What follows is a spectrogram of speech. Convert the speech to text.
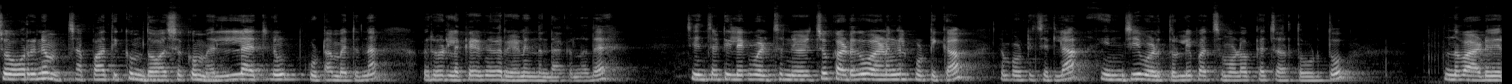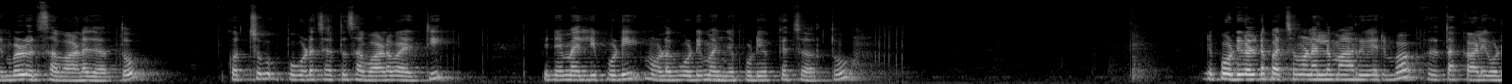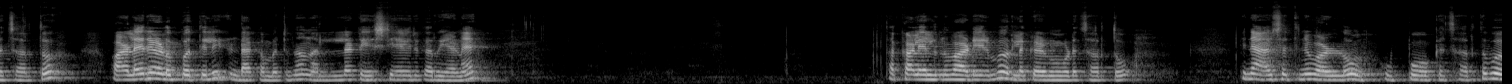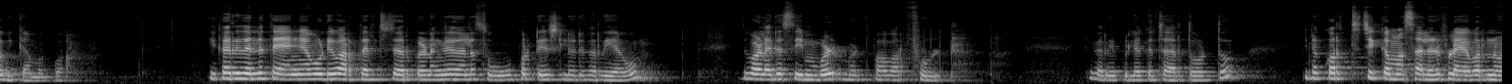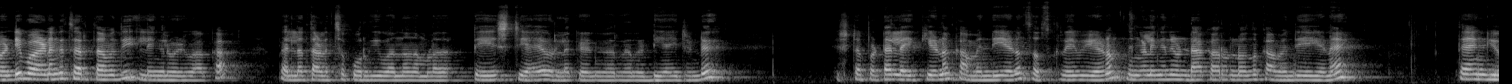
ചോറിനും ചപ്പാത്തിക്കും ദോശക്കും എല്ലാറ്റിനും കൂട്ടാൻ പറ്റുന്ന ഒരു ഉരുളക്കിഴങ്ങ് കറിയാണ് ഇന്ന് ഉണ്ടാക്കുന്നത്. ചീൻചട്ടിയിലേക്ക് വെളിച്ചെണ്ണ ഒഴിച്ചു. കടുക് വേണമെങ്കിൽ പൊട്ടിക്കാം. ഞാൻ പൊട്ടിച്ചിട്ടില്ല. ഇഞ്ചി വെളുത്തുള്ളി പച്ചമുളകൊക്കെ ചേർത്ത് കൊടുത്തു. ഒന്ന് വാടി വരുമ്പോൾ ഒരു സവാള ചേർത്തു. കുറച്ച് ഉപ്പ് കൂടെ ചേർത്ത് സവാള വഴറ്റി. പിന്നെ മല്ലിപ്പൊടി മുളക് പൊടി മഞ്ഞൾപ്പൊടിയൊക്കെ ചേർത്തു. പിന്നെ പൊടികളുടെ പച്ചമണെല്ലാം മാറി വരുമ്പോൾ ഒരു തക്കാളി കൂടെ ചേർത്തു. വളരെ എളുപ്പത്തിൽ ഉണ്ടാക്കാൻ പറ്റുന്ന നല്ല ടേസ്റ്റിയായ ഒരു കറിയാണ്. തക്കാളിയെല്ലാം ഒന്ന് വാടി വരുമ്പോൾ ഉരുളക്കിഴങ്ങും കൂടെ ചേർത്തു. പിന്നെ ആവശ്യത്തിന് വെള്ളവും ഉപ്പും ഒക്കെ ചേർത്ത് വേവിക്കാൻ വെക്കുക. ഈ കറി തന്നെ തേങ്ങ കൂടി വറുത്തരച്ച് ചേർക്കുകയാണെങ്കിൽ നല്ല സൂപ്പർ ടേസ്റ്റിലൊരു കറിയാവും. ഇത് വളരെ സിമ്പിൾ ബട്ട് പവർഫുൾ. കറിവേപ്പിലൊക്കെ ചേർത്ത് കൊടുത്തു. പിന്നെ കുറച്ച് ചിക്കൻ മസാല ഒരു ഫ്ലേവറിന് വേണ്ടി വേണമെങ്കിൽ ചേർത്താൽ മതി ഇല്ലെങ്കിൽ ഒഴിവാക്കാം. അപ്പം എല്ലാം തിളച്ച് കുറുകി വന്ന നമ്മൾ ടേസ്റ്റിയായ ഉരുളക്കിഴങ്ങ് കറി റെഡി ആയിട്ടുണ്ട്. ഇഷ്ടപ്പെട്ടാൽ ലൈക്ക് ചെയ്യണം കമന്റ് ചെയ്യണം സബ്സ്ക്രൈബ് ചെയ്യണം. നിങ്ങളിങ്ങനെ ഉണ്ടാക്കാറുണ്ടോ എന്ന് കമന്റ് ചെയ്യണേ. താങ്ക്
